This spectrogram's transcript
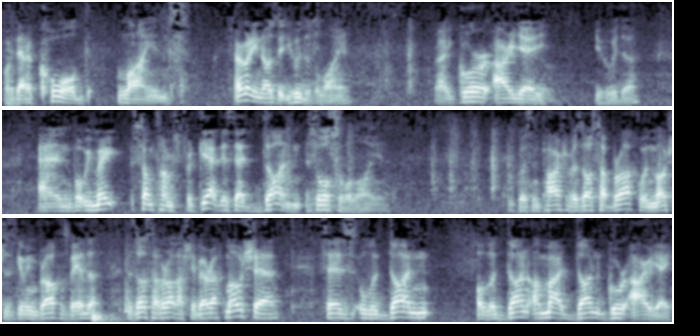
or that are called lions. Everybody knows that Yehuda is a lion, right? Gur Aryeh Yehuda. And what we may sometimes forget is that Dun is also a lion. Because in Parsha Vazos HaBracha, when Moshe is giving brachas, Vazos HaBracha Sheberach Moshe, says, Uladun, Uladun Amar Dun Gur Aryeh.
